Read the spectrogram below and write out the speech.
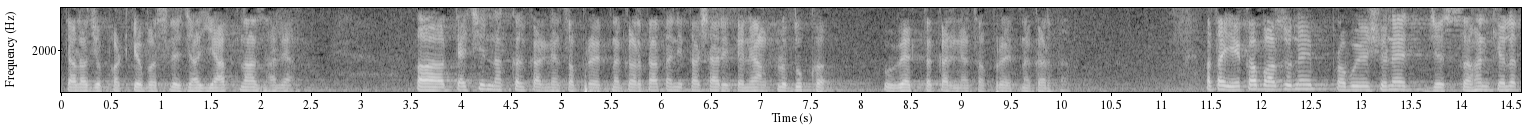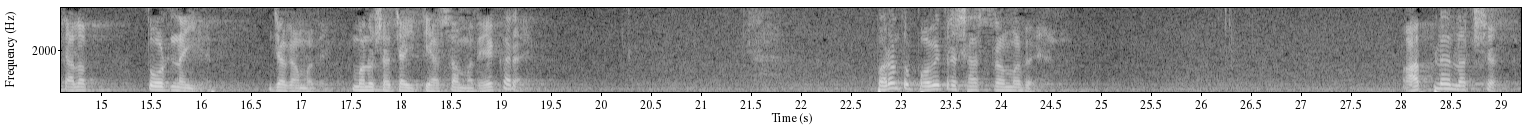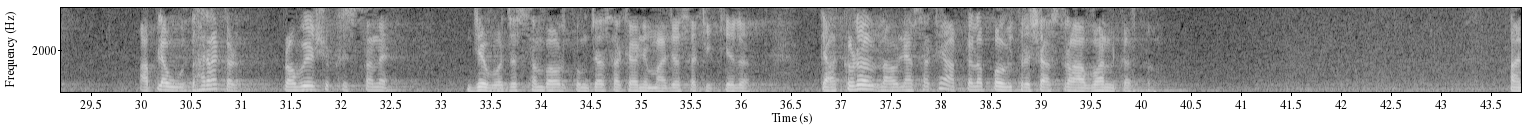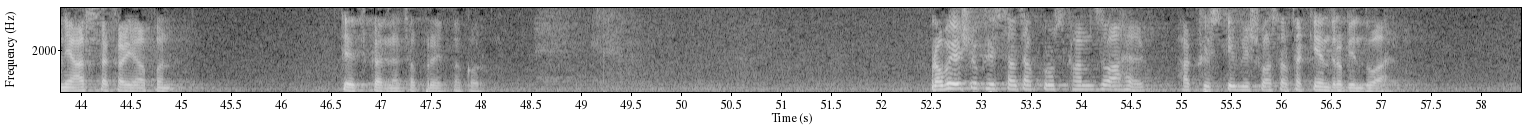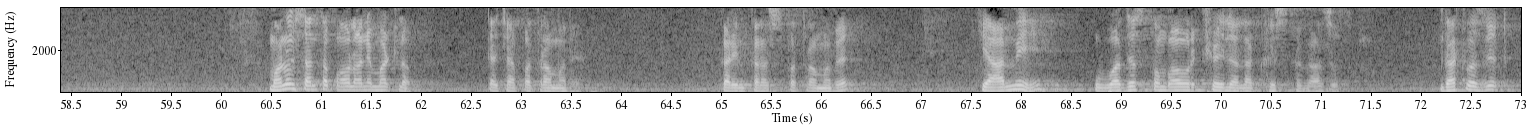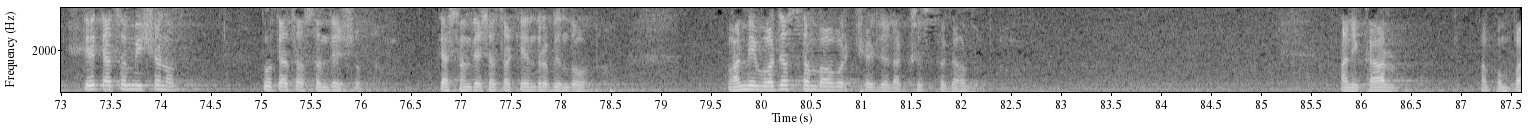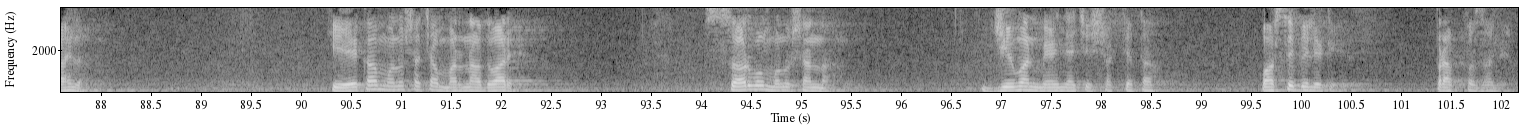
त्याला जे फटके बसले ज्या यातना झाल्या त्याची नक्कल करण्याचा प्रयत्न करतात आणि तशा रीतीने आपलं दुःख व्यक्त करण्याचा प्रयत्न करतात. आता एका बाजूने प्रभू येशूने जे सहन केलं त्याला तोड नाही आहे जगामध्ये मनुष्याच्या इतिहासामध्ये हे खरं आहे. परंतु पवित्र शास्त्रामध्ये आपलं लक्ष आपल्या उद्धाराकडं प्रभू येशू ख्रिस्ताने जे वजस्तंभावर तुमच्यासाठी आणि माझ्यासाठी केलं त्याकडं लावण्यासाठी आपल्याला पवित्र शास्त्र आव्हान करतं. आणि आज सकाळी आपण तेच करण्याचा प्रयत्न करू. प्रभू येशू ख्रिस्ताचा क्रूसखान जो आहे हा ख्रिस्ती विश्वासाचा केंद्रबिंदू आहे. म्हणून संत पावलाने म्हटलं त्याच्या पत्रामध्ये करिंकरस पत्रामध्ये की आम्ही वधस्तंभावर खेळलेला ख्रिस्त गाजवतो. दॅट वॉज इट ते त्याचं मिशन होतं. तो त्याचा संदेश होता. त्या संदेशाचा केंद्रबिंदू होता. आम्ही वजस्तंभावर खेळलेला ख्रिस्त गाजवतो. आणि काल आपण पाहिलं की एका मनुष्याच्या मरणाद्वारे सर्व मनुष्यांना जीवन मिळण्याची शक्यता पॉसिबिलिटी प्राप्त झाली.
